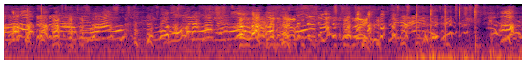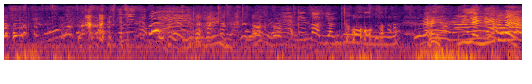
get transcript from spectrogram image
นไม่เอาไม่เอาไม่มุกไม่มุกไม่มุกจบเลยไอ้สัตว์ยังโกงแม่งมีอย่างนี้ด้วยอะ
